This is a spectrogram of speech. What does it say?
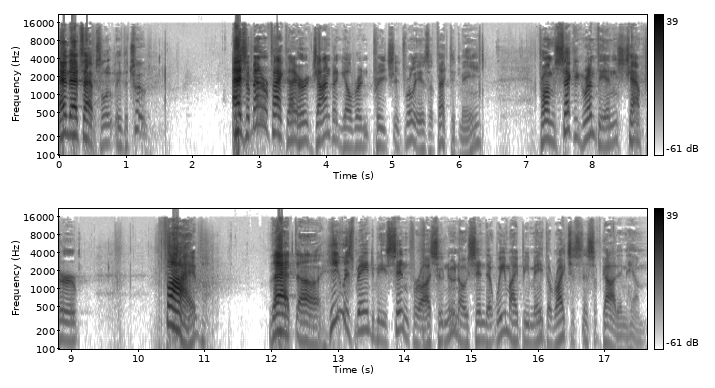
And that's absolutely the truth. As a matter of fact, I heard John Van Gelderen preach, it really has affected me, from Second Corinthians chapter 5, that uh, he was made to be sin for us who knew no sin, that we might be made the righteousness of God in him.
